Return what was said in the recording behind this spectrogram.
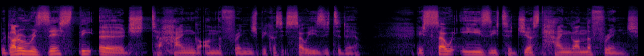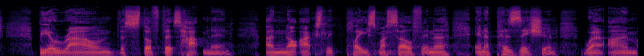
We've got to resist the urge to hang on the fringe because it's so easy to do. It's so easy to just hang on the fringe, be around the stuff that's happening, and not actually place myself in a, in a position where I'm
